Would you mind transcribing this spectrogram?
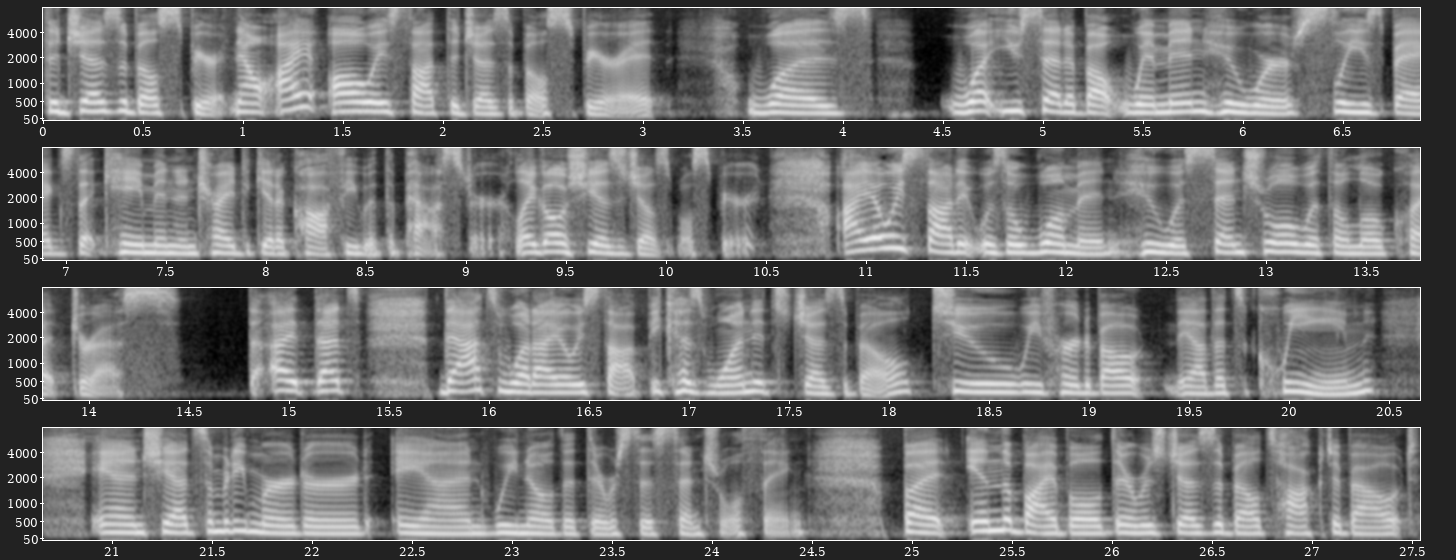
the Jezebel spirit. Now I always thought the Jezebel spirit was what you said about women who were sleaze bags that came in and tried to get a coffee with the pastor. Like, oh, she has a Jezebel spirit. I always thought it was a woman who was sensual with a low cut dress. I, that's that's what I always thought because one, it's Jezebel. Two, we've heard about yeah, that's a queen, and she had somebody murdered, and we know that there was this sensual thing. But in the Bible, there was Jezebel talked about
